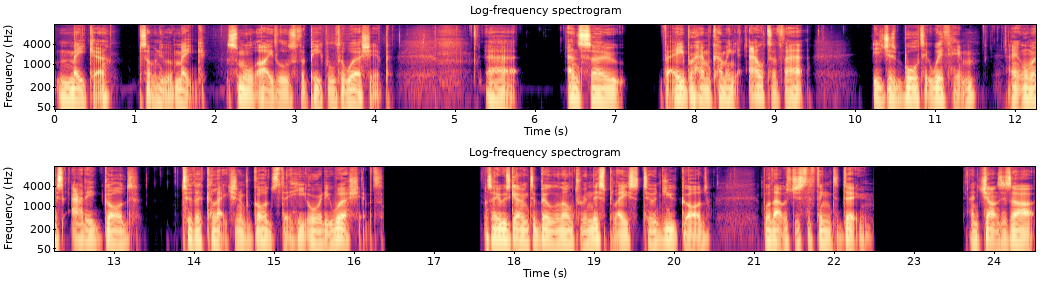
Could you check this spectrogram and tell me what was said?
maker, someone who would make small idols for people to worship. Uh, and so, for Abraham coming out of that, he just brought it with him and almost added God to the collection of gods that he already worshipped. So he was going to build an altar in this place to a new God well, that was just the thing to do. And chances are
